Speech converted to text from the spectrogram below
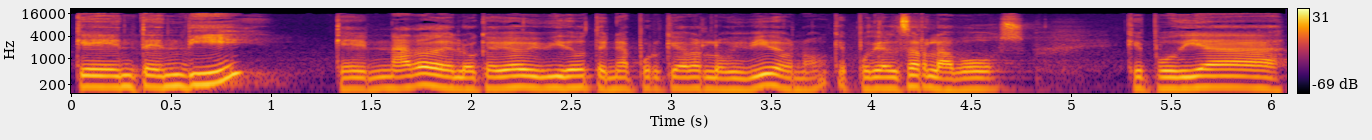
que entendí que nada de lo que había vivido tenía por qué haberlo vivido, ¿no? Que podía alzar la voz, que podía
